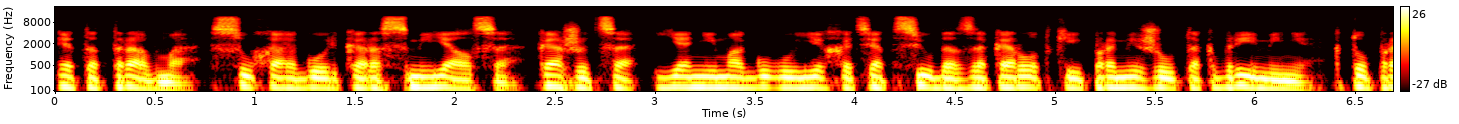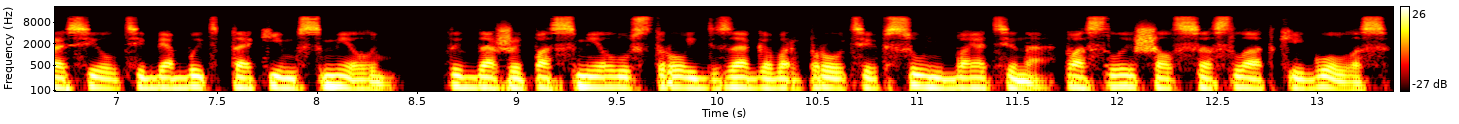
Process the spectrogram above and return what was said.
Это травма. Сухо горько рассмеялся. Кажется, я не могу уехать отсюда за короткий промежуток времени. Кто просил тебя быть таким смелым? Ты даже посмел устроить заговор против Сунь-Батина. Послышался сладкий голос.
